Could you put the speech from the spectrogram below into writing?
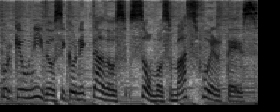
porque unidos y conectados somos más fuertes.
